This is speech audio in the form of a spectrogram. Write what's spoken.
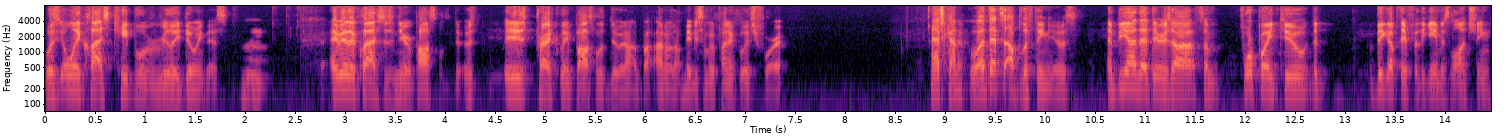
was the only class capable of really doing this. Hmm. Every other class is near impossible to do. It, was, it is practically impossible to do it on, but I don't know. Maybe someone will find a glitch for it. That's kind of cool. That's uplifting news. And beyond that, there's uh, some 4.2. The big update for the game is launching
